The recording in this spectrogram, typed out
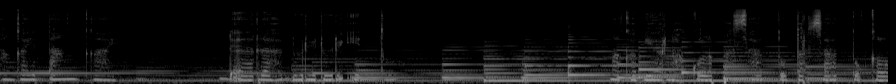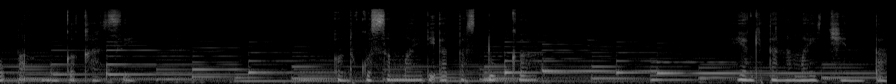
tangkai-tangkai, darah duri-duri itu, maka biarlah ku lepas satu persatu kelopakmu kekasih. Untuk ku semai di atas duka yang kita namai cinta.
